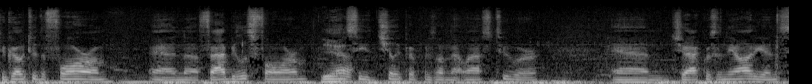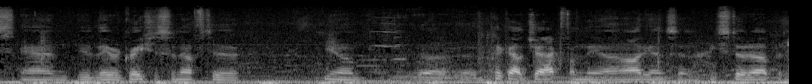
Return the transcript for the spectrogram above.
to go to the forum and uh, fabulous forum Yeah. and see the Chili Peppers on that last tour. And Jack was in the audience, and they were gracious enough to, you know, uh, uh, pick out Jack from the uh, audience, and he stood up, and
